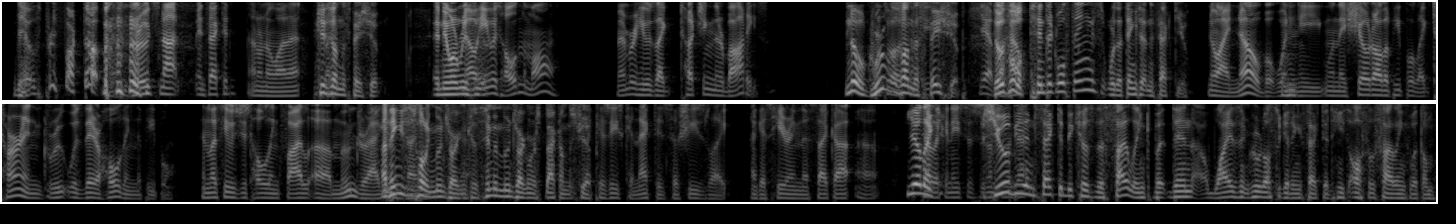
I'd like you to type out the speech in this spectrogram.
yeah, it was pretty fucked up. Groot's not infected. I don't know why that. He's on the spaceship. And the only reason no, he was holding them all. Remember, he was like touching their bodies. No, Groot was was on the confused. spaceship. Yeah, Those but how- little tentacle things were the things that infect you. No, I know, but when Mhm. he when they showed all the people like turning, Groot was there holding the people. Unless he was just holding Phyla, uh, Moondragon. I think he's just holding Moondragon because him and Moondragon were back on the ship. because he's connected. So she's like, I guess, hearing the psycho. Uh, Yeah, like she would be like infected because of the Psylink, but then why isn't Groot also getting infected? He's also Psylink with them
